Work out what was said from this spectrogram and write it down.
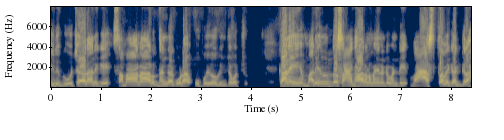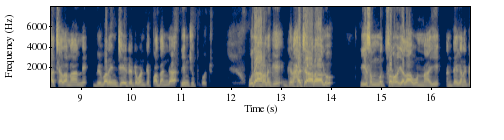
ఇది గోచారానికి సమానార్థంగా కూడా ఉపయోగించవచ్చు. కానీ మరింత సాధారణమైనటువంటి వాస్తవిక గ్రహ చలనాన్ని వివరించేటటువంటి పదంగా దీన్ని చెప్పుకోవచ్చు. ఉదాహరణకి గ్రహచారాలు ఈ సంవత్సరం ఎలా ఉన్నాయి అంటే గనక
